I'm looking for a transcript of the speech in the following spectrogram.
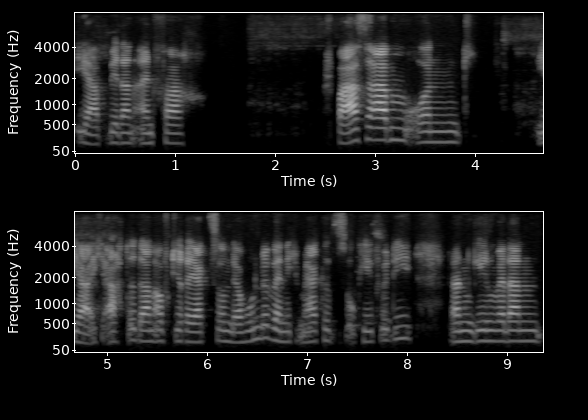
ja, wir dann einfach Spaß haben und ja, ich achte dann auf die Reaktion der Hunde. Wenn ich merke, es ist okay für die, dann gehen wir dann,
